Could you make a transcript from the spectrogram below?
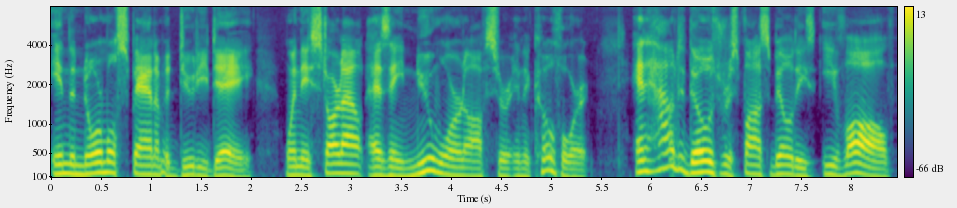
in the normal span of a duty day when they start out as a new warrant officer in the cohort, and how did those responsibilities evolve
